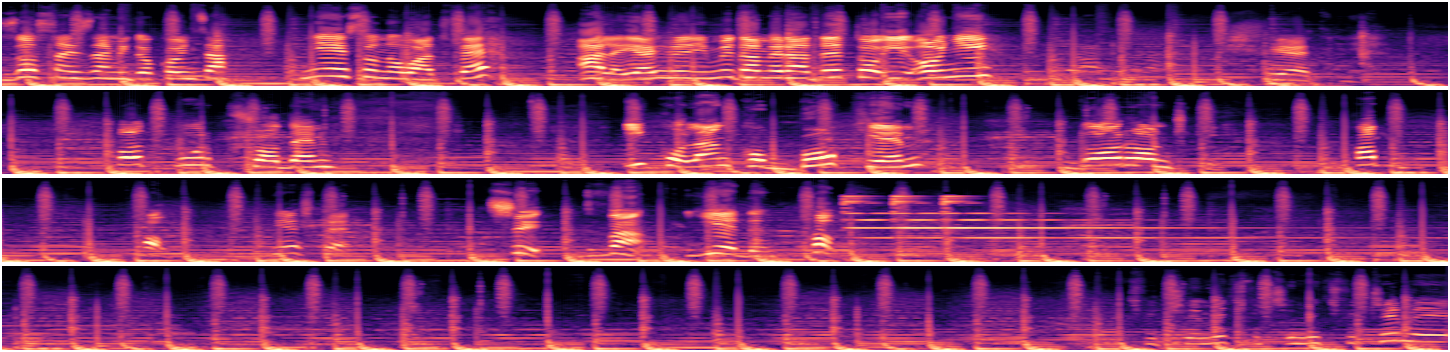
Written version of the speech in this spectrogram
Zostań z nami do końca. Nie jest ono łatwe, ale jeżeli my damy radę, to i oni. Świetnie. Podpór przodem i kolanko bokiem do rączki. Hop, hop. Jeszcze. Trzy, dwa, jeden, hop. Ćwiczymy, ćwiczymy, ćwiczymy.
